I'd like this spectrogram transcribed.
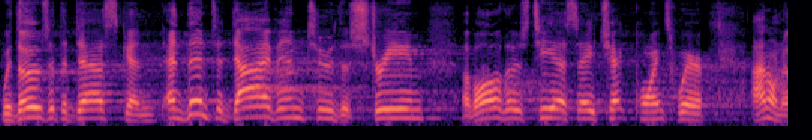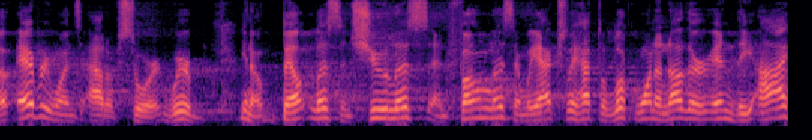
with those at the desk, and, and then to dive into the stream of all those TSA checkpoints where, I don't know, everyone's out of sort. We're, you know, beltless and shoeless and phoneless, and we actually have to look one another in the eye.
